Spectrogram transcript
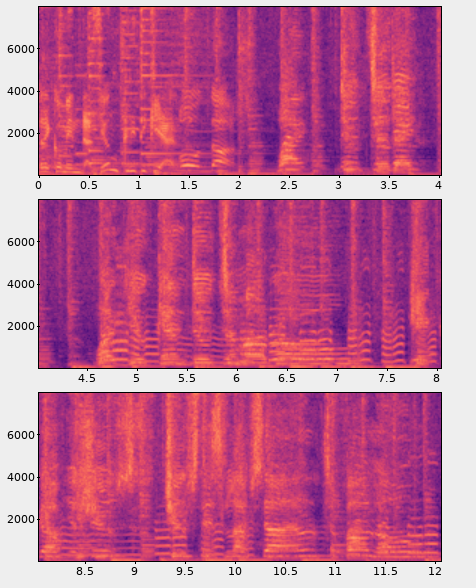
Recomendación critiquial. Un, dos. Why do today what you can do tomorrow? Kick off your shoes, choose this lifestyle to follow.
